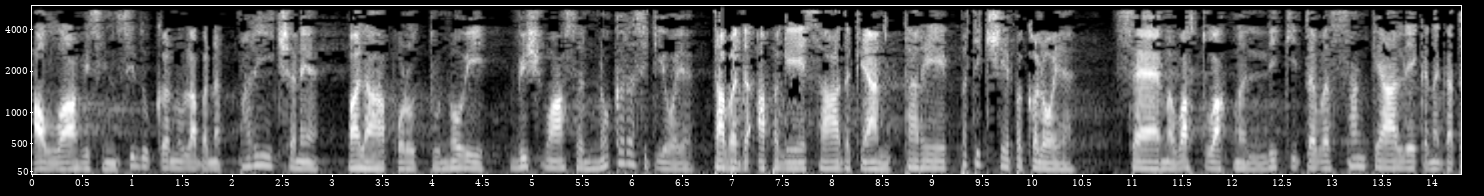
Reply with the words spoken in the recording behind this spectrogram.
අල්ලාහ් විසින් සිදු කරනු ලබන පරීක්ෂණය බලාපොරොත්තු නොවි විශ්වාස නොකර සිටියෝය. තවද අපගේ සාධකයන් තරේ ප්‍රතික්ෂේප කළෝය. සෑම වස්තුවක්ම ලිඛිතව සංඛ්‍යා ලේඛනගත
